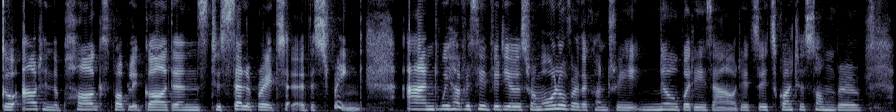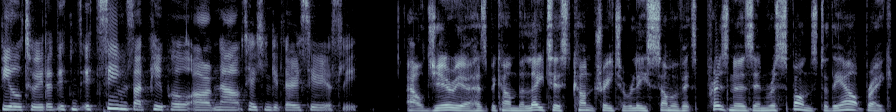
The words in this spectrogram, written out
go out in the parks, public gardens to celebrate uh, the spring. And we have received videos from all over the country. Nobody's out. It's, it's quite a somber feel to it. it. It seems that people are now taking it very seriously. Algeria has become the latest country to release some of its prisoners in response to the outbreak.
